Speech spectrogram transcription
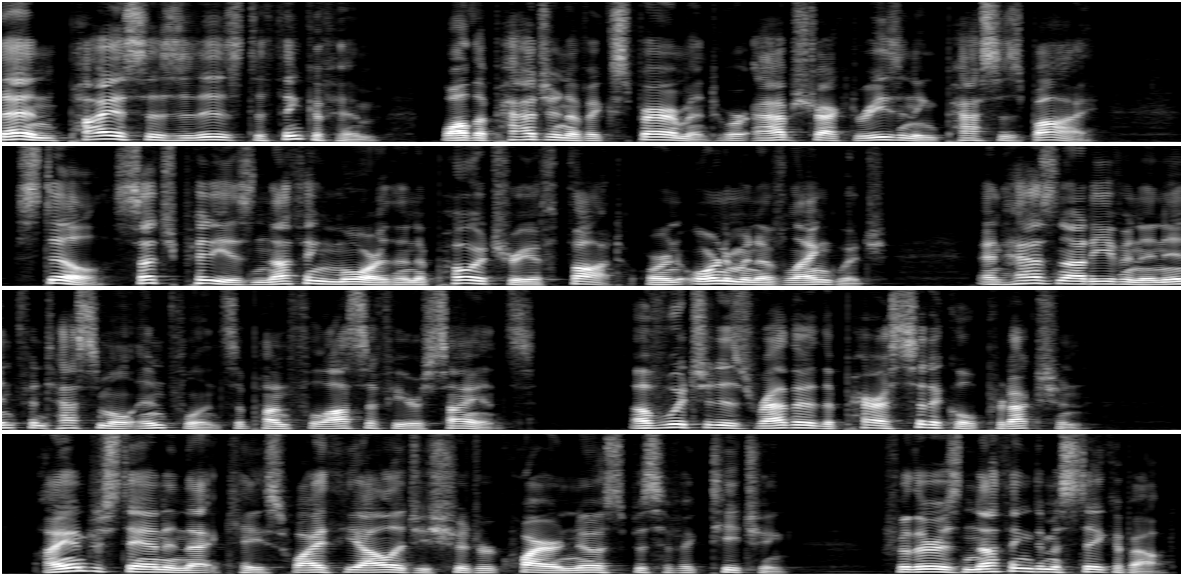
Then, pious as it is to think of him, while the pageant of experiment or abstract reasoning passes by, still such pity is nothing more than a poetry of thought or an ornament of language, and has not even an infinitesimal influence upon philosophy or science, of which it is rather the parasitical production. I understand in that case why theology should require no specific teaching, for there is nothing to mistake about,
